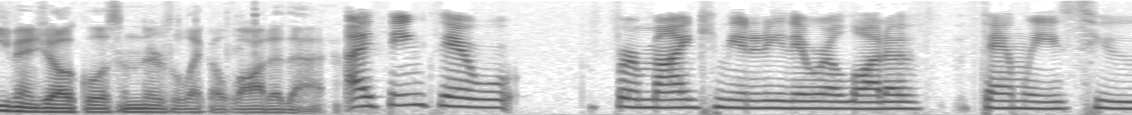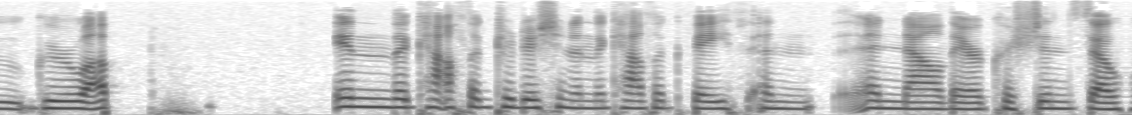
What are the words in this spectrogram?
evangelicalism, there's like a lot of that. I think there were, for my community, there were a lot of families who grew up in the Catholic tradition and the Catholic faith, and and now they're Christians. So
